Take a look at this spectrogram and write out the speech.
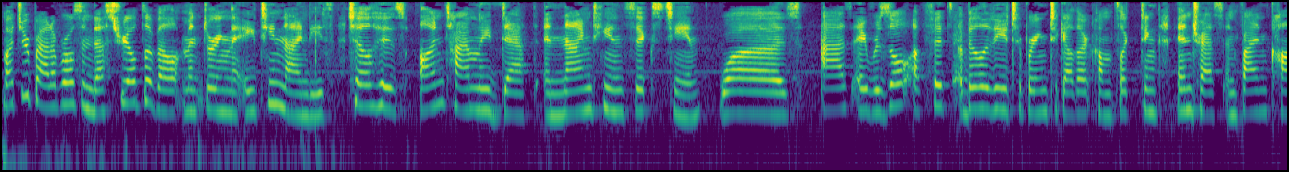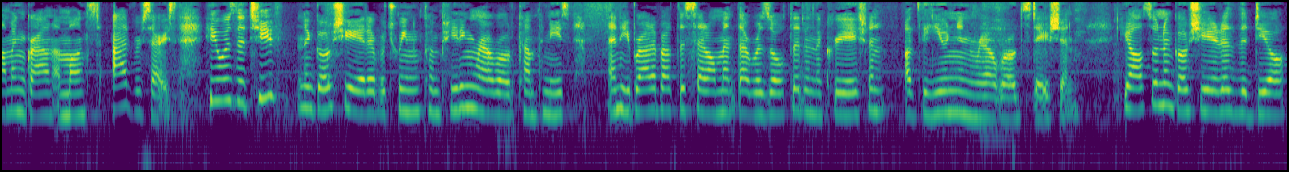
Much of Brattleboro's industrial development during the 1890s till his untimely death in 1916 was as a result of Fitts's ability to bring together conflicting interests and find common ground amongst adversaries. He was the chief negotiator between competing railroad companies, and he brought about the settlement that resulted in the creation of the Union Railroad Station. He also negotiated the deal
